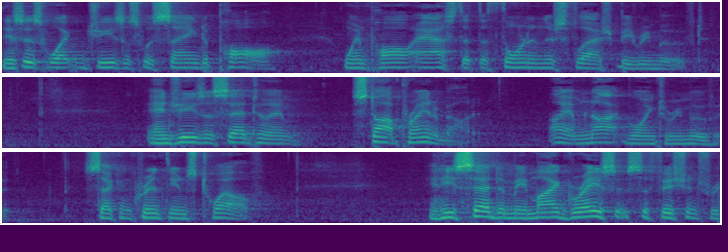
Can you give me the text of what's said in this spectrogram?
This is what Jesus was saying to Paul when Paul asked that the thorn in his flesh be removed. And Jesus said to him, Stop praying about it. I am not going to remove it. 2 Corinthians 12. And he said to me, My grace is sufficient for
